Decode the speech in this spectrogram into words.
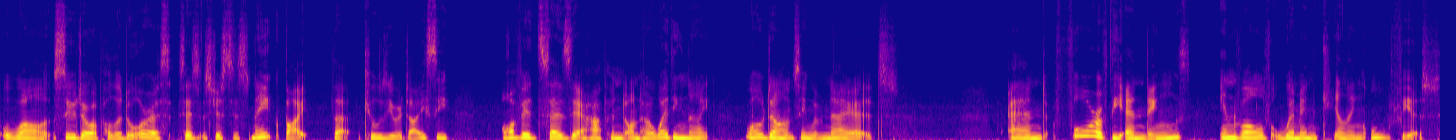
While Pseudo Apollodorus says it's just a snake bite that kills Eurydice, Ovid says it happened on her wedding night while dancing with naiads. And four of the endings involve women killing Orpheus.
